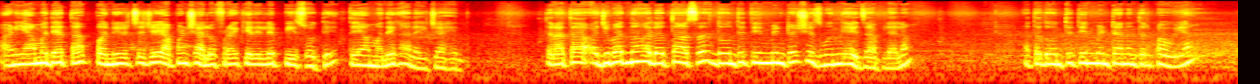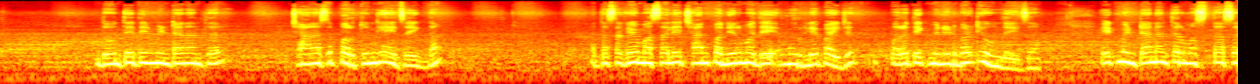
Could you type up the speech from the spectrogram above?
आणि यामध्ये आता पनीरचे जे आपण शॅलो फ्राय केलेले पीस होते ते यामध्ये घालायचे आहेत. तर आता अजिबात न हलवता असंच दोन ते तीन मिनटं शिजवून घ्यायचं आपल्याला. आता दोन ते तीन मिनटानंतर पाहूया. दोन ते तीन मिनटानंतर छान असं परतून घ्यायचं एकदा. आता सगळे मसाले छान पनीरमध्ये मुरले पाहिजेत. परत एक मिनिटभर ठेवून द्यायचं. एक मिनटानंतर मस्त असं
